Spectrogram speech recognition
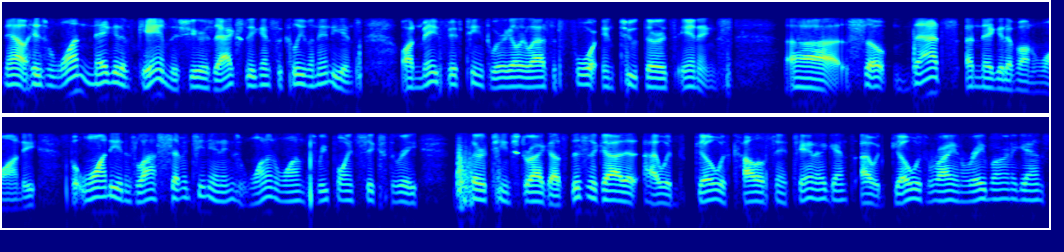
Now, his one negative game this year is actually against the Cleveland Indians on May 15th, where he only lasted four and two thirds innings. Uh, so that's a negative on Wandy. But Wandy in his last 17 innings, one and one, 3.63, 13 strikeouts. This is a guy that I would go with Carlos Santana against. I would go with Ryan Raburn against,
